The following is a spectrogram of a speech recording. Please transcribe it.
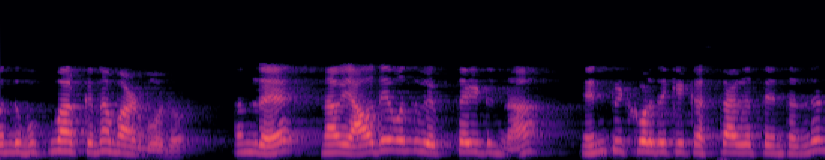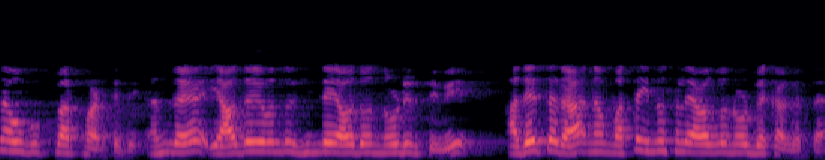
ಒಂದು ಬುಕ್ ಮಾರ್ಕನ್ನು ಮಾಡ್ಬೋದು. ಅಂದ್ರೆ ನಾವು ಯಾವುದೇ ಒಂದು ವೆಬ್ಸೈಟನ್ನು ನೆನ್ಪಿಟ್ಕೊಳ್ಳೋದಕ್ಕೆ ಕಷ್ಟ ಆಗುತ್ತೆ ಅಂತಂದ್ರೆ ನಾವು ಬುಕ್ ಮಾರ್ಕ್ ಮಾಡ್ತೀವಿ. ಅಂದ್ರೆ ಯಾವುದೇ ಒಂದು ಹಿಂದೆ ಯಾವುದೋ ಒಂದು ನೋಡಿರ್ತೀವಿ. ಅದೇ ತರ ನಾವು ಮತ್ತೆ ಇನ್ನೊಂದ್ಸಲ ಯಾವಾಗಲೂ ನೋಡ್ಬೇಕಾಗತ್ತೆ.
